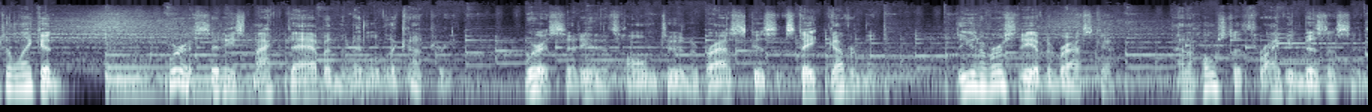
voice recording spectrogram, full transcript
to Lincoln. We're a city smack dab in the middle of the country. We're a city that's home to Nebraska's state government, the University of Nebraska, and a host of thriving businesses.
